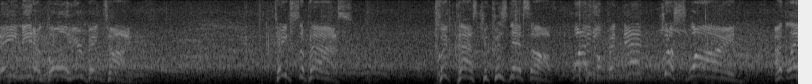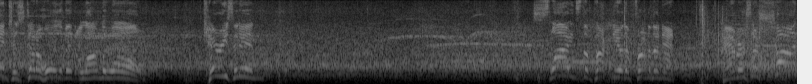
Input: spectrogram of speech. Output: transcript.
They need a goal here big time. Takes the pass. Quick pass to Kuznetsov. Wide open net. Just wide. Atlanta's got a hold of it along the wall. Carries it in. Slides the puck near the front of the net. Hammers a shot.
